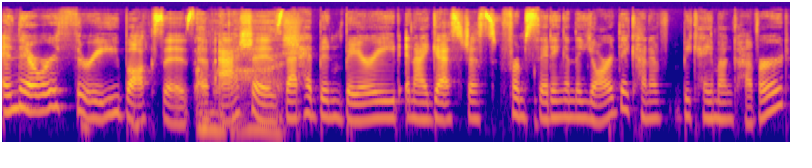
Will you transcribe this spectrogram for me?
And there were three boxes of ashes that had been buried, and I guess just from sitting in the yard, they kind of became uncovered.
